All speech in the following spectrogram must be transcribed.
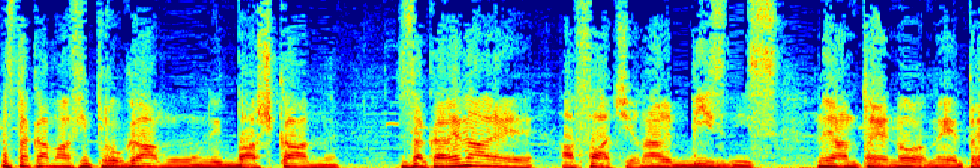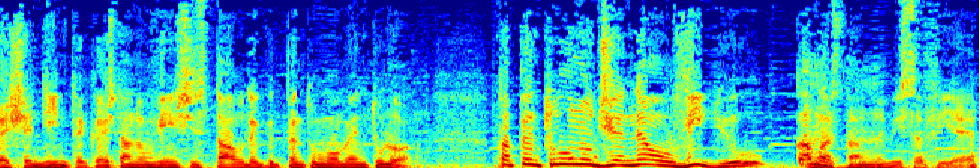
ăsta cam ar fi programul unui bașcan ăsta care nu are afaceri, nu are business, nu e antrenor, nu e președinte, că ăștia nu vin și stau decât pentru momentul lor. Dar pentru unul gen Ovidiu, cam mm-hmm. asta ar trebui să fie.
